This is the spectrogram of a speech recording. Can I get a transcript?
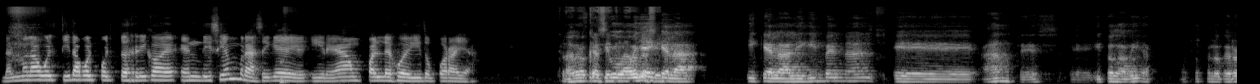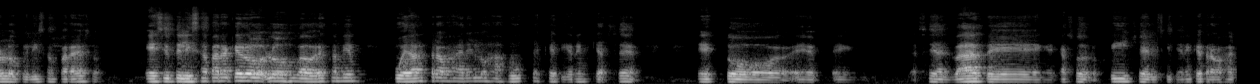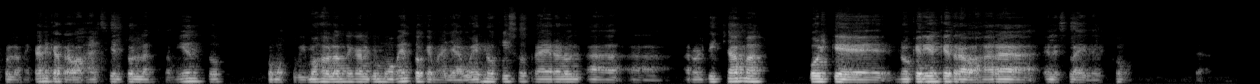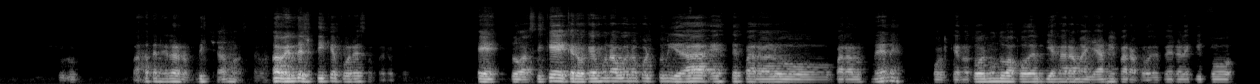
darme la vueltita por Puerto Rico en diciembre, así que iré a un par de jueguitos por allá. Claro que sí, oye, y que la y que la liga invernal antes y todavía muchos peloteros lo utilizan para eso. se utiliza para que los jugadores también puedan trabajar en los ajustes que tienen que hacer esto, eh, ya sea el bate, en el caso de los pitchers, si tienen que trabajar con la mecánica, trabajar ciertos lanzamientos, como estuvimos hablando en algún momento, que Mayagüez no quiso traer a, a, a Chama porque no querían que trabajara el slider. Es como, vas a tener a Roldy Chama, vas a vender el ticket por eso, pero pues, esto, así que creo que es una buena oportunidad este para, lo, para los nenes porque no todo el mundo va a poder viajar a Miami para poder ver el equipo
